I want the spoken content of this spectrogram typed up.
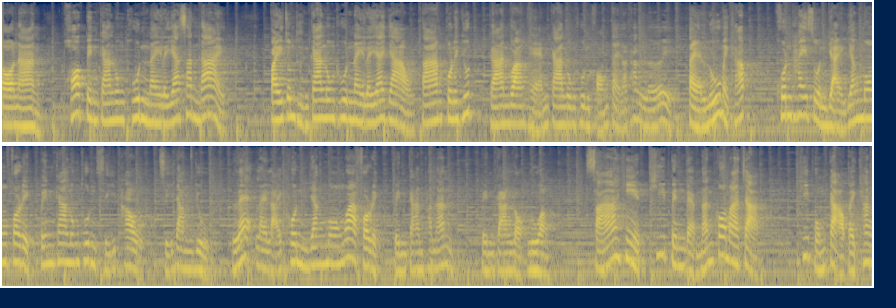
รอนาน เพราะเป็นการลงทุนในระยะสั้นได้ ไปจนถึงการลงทุนในระยะยาวตามกลยุทธ์ การวางแผนการลงทุนของแต่ละท่านเลย แต่รู้ไหมครับ คนไทยส่วนใหญ่ยังมอง Forex เป็นการลงทุนสีเทาสีดำอยู่ และหลายๆ คนยังมองว่า Forex เป็นการพนันเป็นการหลอกลวง สาเหตุที่เป็นแบบนั้นก็มาจากที่ผมกล่าวไปข้าง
